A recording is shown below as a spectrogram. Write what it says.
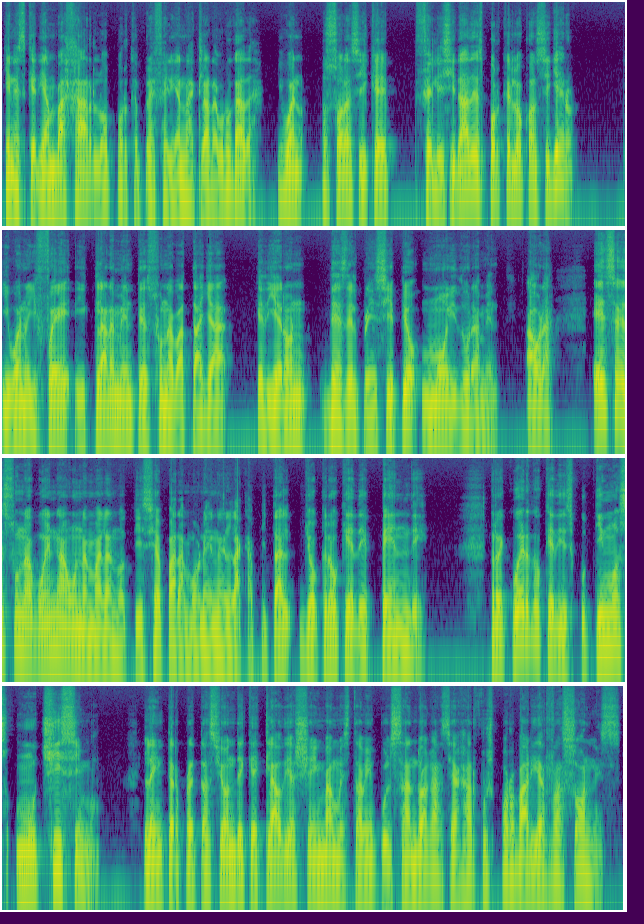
quienes querían bajarlo porque preferían a Clara Brugada. Y bueno, pues ahora sí que felicidades porque lo consiguieron. Y bueno, y fue, y claramente es una batalla que dieron desde el principio muy duramente. Ahora, ¿esa es una buena o una mala noticia para Morena en la capital? Yo creo que depende Recuerdo que discutimos muchísimo la interpretación de que Claudia Sheinbaum estaba impulsando a García Harfush por varias razones.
